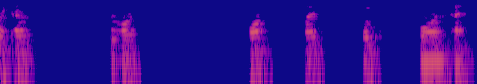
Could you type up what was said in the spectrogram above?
I was on one time one at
